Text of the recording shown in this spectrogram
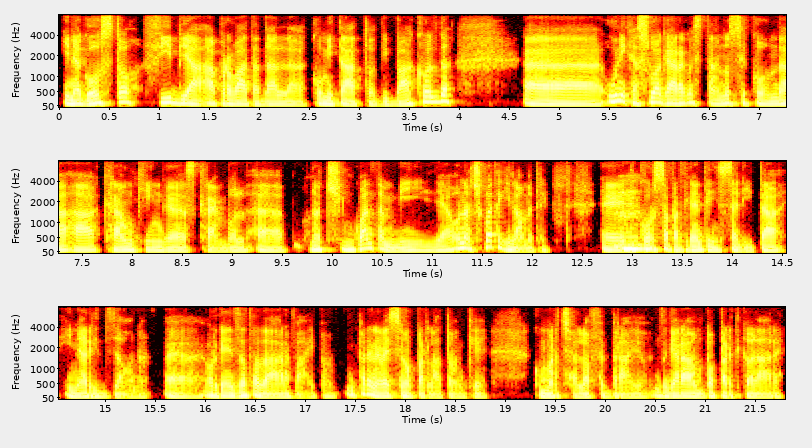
in agosto, Fibia approvata dal comitato di Buckled Uh, unica sua gara quest'anno, seconda a Crown King Scramble, uh, una 50 miglia, una 50 chilometri eh, mm. di corsa praticamente in salita in Arizona, eh, organizzata da Aravaipa. Mi pare ne avessimo parlato anche con Marcello a febbraio, una gara un po' particolare.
